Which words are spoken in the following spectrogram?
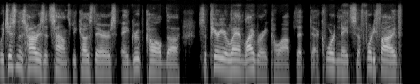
which isn't as hard as it sounds because there's a group called the Superior Land Library Co-op that uh, coordinates uh, 45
